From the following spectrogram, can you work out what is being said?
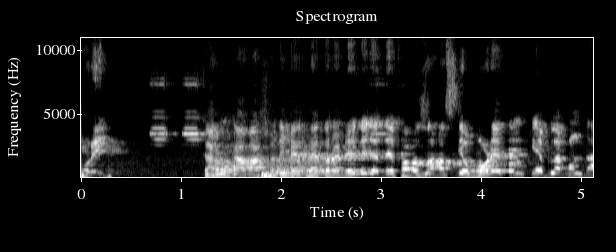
পড়ে। কারণ কাবা শরীফের ভেতরে ঢুকে যদি ফরজ নামাজ কেউ পড়ে, তাহলে কেবলা কোনটা?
